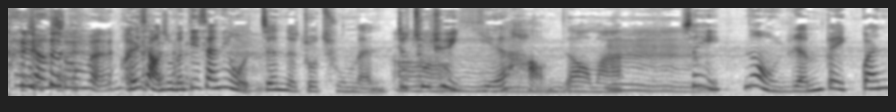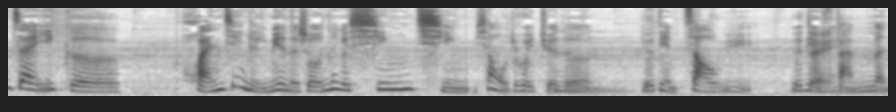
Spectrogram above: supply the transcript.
很想出门，很想出门。第三天我真的就出门，就出去也好，你知道吗？嗯嗯。所以那种人被关在一个环境里面的时候，那个心情，像我就会觉得有点躁郁，有点烦闷。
